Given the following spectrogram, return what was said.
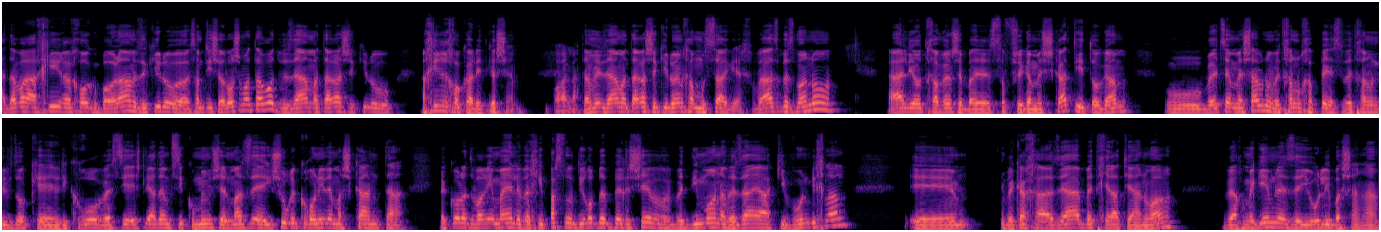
הדבר הכי רחוק בעולם זה כאילו שמתי שלוש מטרות וזה היה המטרה שכאילו הכי רחוקה להתגשם. וואלה. אתה מבין זה היה מטרה שכאילו אין לך מושג איך ואז בזמנו היה לי עוד חבר שבסוף שגם השקעתי איתו גם הוא בעצם ישבנו והתחלנו לחפש והתחלנו לבדוק אה, לקרוא ויש לי עד היום סיכומים של מה זה אישור עקרוני למשכנתה וכל הדברים האלה וחיפשנו דירות בבאר שבע ובדימונה וזה היה הכיוון בכלל. אה, וככה זה היה בתחילת ינואר ואנחנו מגיעים לאיזה יולי בשנה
